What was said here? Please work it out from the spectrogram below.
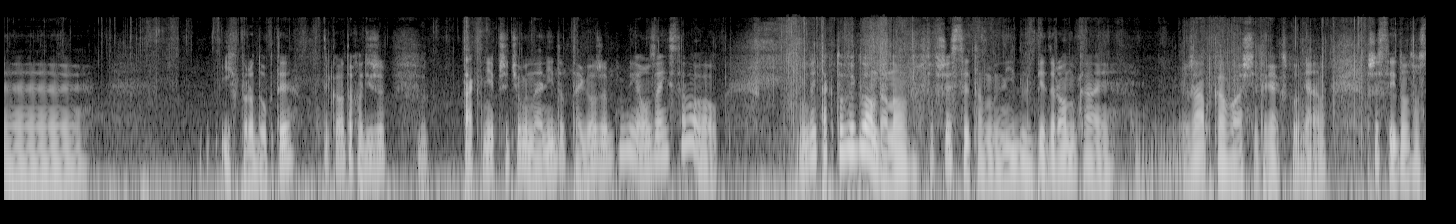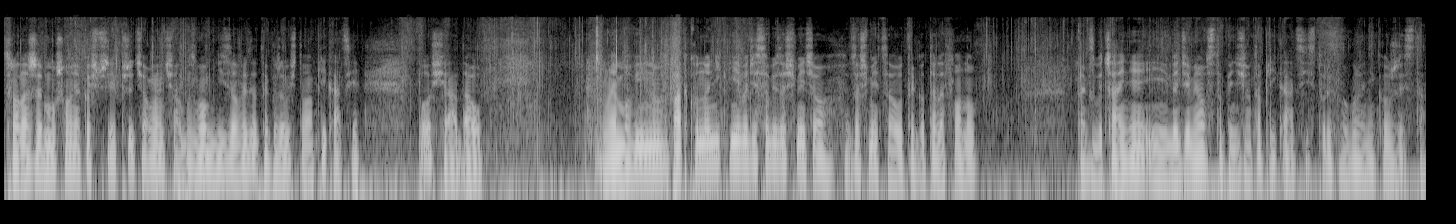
e, ich produkty, tylko o to chodzi, że tak mnie przyciągnęli do tego, żebym ją zainstalował. No i tak to wygląda, no. To wszyscy tam, Lidl, Biedronka, Żabka właśnie, tak jak wspomniałem, wszyscy idą w tą stronę, że muszą jakoś przy, przyciągnąć albo zmobilizować do tego, żebyś tą aplikację posiadał. Bo w innym wypadku, no nikt nie będzie sobie zaśmieciał, zaśmiecał tego telefonu tak zwyczajnie i będzie miał 150 aplikacji, z których w ogóle nie korzysta.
